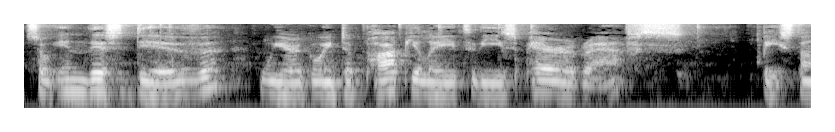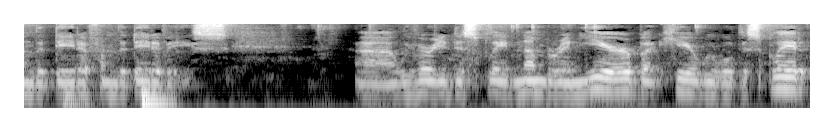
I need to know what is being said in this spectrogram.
So in this div, we are going to populate these paragraphs based on the data from the database. Uh, we've already displayed number and year, but here we will display it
